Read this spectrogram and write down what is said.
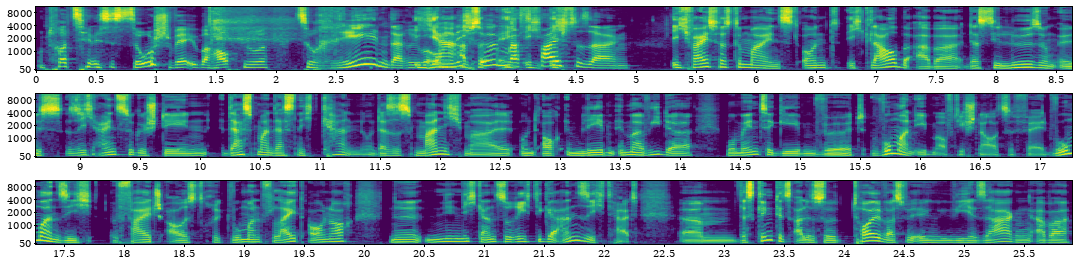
Und trotzdem ist es so schwer, überhaupt nur zu reden darüber, ja, um nicht irgendwas ich, ich, falsch ich, zu sagen. Ich weiß, was du meinst. Und ich glaube aber, dass die Lösung ist, sich einzugestehen, dass man das nicht kann und dass es manchmal und auch im Leben immer wieder Momente geben wird, wo man eben auf die Schnauze fällt, wo man sich falsch ausdrückt, wo man vielleicht auch noch eine nicht ganz so richtige Ansicht hat. Ähm, das klingt jetzt alles so toll, was wir irgendwie hier sagen, aber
